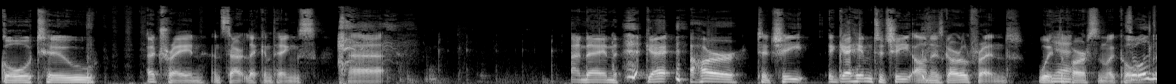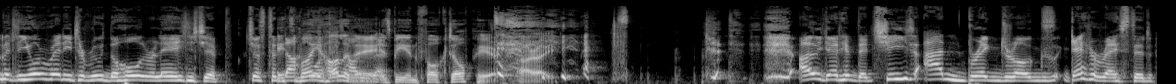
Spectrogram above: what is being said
go to a train and start licking things, uh, and then get her to cheat. Get him to cheat on his girlfriend with Yeah. the person with COVID. So ultimately, you're ready to ruin the whole relationship just to it's knock my holiday is being fucked up here. All right. I'll get him to cheat and bring drugs, get arrested,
